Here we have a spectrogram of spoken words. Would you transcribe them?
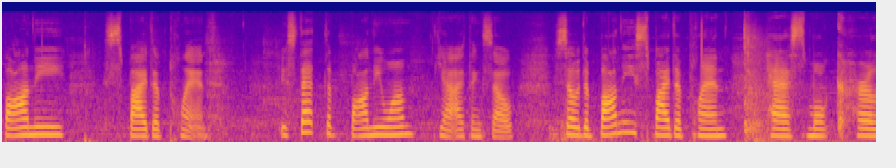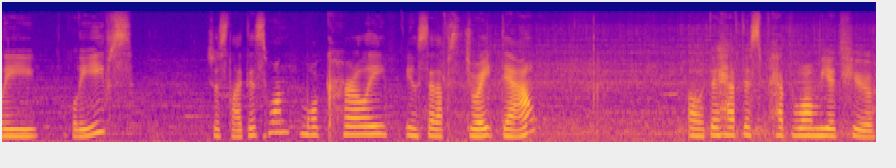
Bonnie spider plant. Is that the Bonnie one? Yeah, I think so. So the Bonnie spider plant has more curly leaves, just like this one, more curly instead of straight down. Oh, they have this peperomia too.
